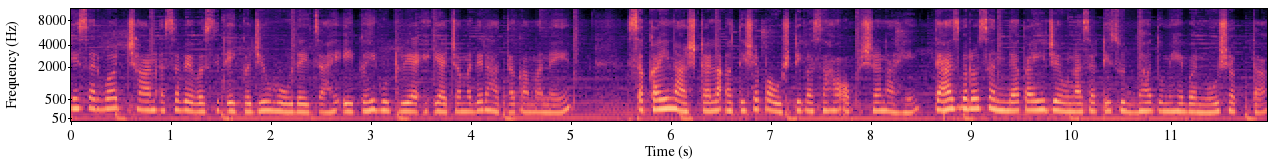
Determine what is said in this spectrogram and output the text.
हे सर्व छान असं व्यवस्थित एकजीव होऊ द्यायचं आहे. एकही गुठळी याच्यामध्ये राहता कामा नये. सकाळी नाश्त्याला अतिशय पौष्टिक असा हा ऑप्शन आहे. त्याचबरोबर संध्याकाळी जेवणासाठी सुद्धा तुम्ही हे बनवू शकता.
